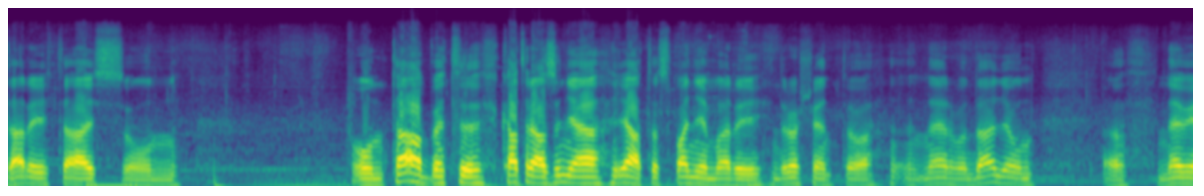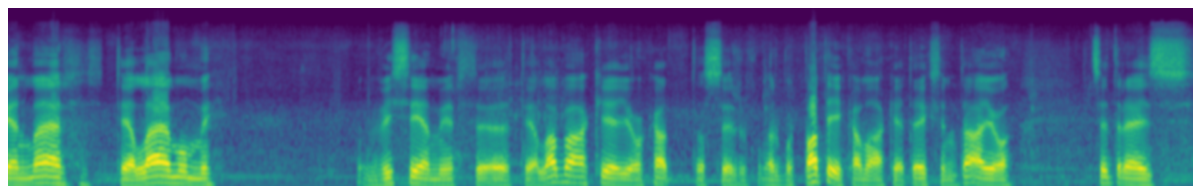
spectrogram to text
darītājs un, un tā, bet katrā ziņā, jā, tas paņem arī droši vien to nervu daļu un uh, nevienmēr tie lēmumi visiem ir eh, tie labākie, jo tas ir varbūt patīkamākie, teiksim tā, jo citreiz,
